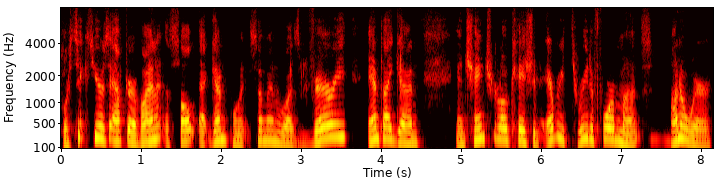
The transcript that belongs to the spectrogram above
For six years after a violent assault at gunpoint, Simmone was very anti-gun and changed her location every three to four months, unaware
